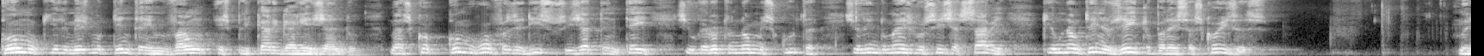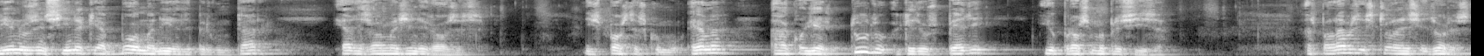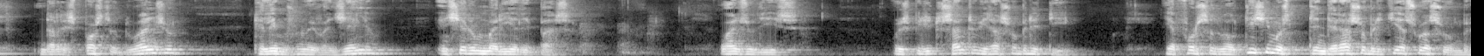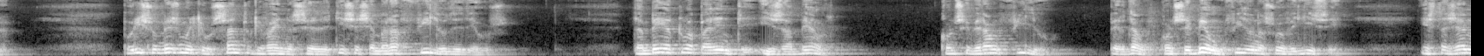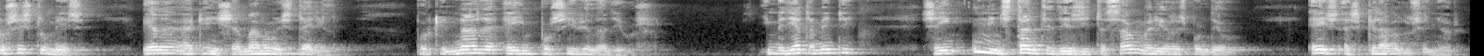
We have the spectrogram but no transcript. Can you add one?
Como que ele mesmo tenta em vão explicar gaguejando. Mas co como vou fazer isso se já tentei, se o garoto não me escuta, se além do mais você já sabe que eu não tenho jeito para essas coisas? Maria nos ensina que a boa maneira de perguntar é a das almas generosas, dispostas como ela a acolher tudo o que Deus pede e o próximo precisa. As palavras esclarecedoras da resposta do anjo que lemos no Evangelho encheram Maria de paz. O anjo diz: O Espírito Santo virá sobre ti e a força do Altíssimo estenderá sobre ti a sua sombra. Por isso mesmo é que o santo que vai nascer de ti se chamará Filho de Deus. Também a tua parente Isabel conceberá um filho, perdão, concebeu um filho na sua velhice. Está já no sexto mês, ela a quem chamavam estéril, porque nada é impossível a Deus. Imediatamente sem um instante de hesitação, Maria respondeu: Eis a escrava do Senhor.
